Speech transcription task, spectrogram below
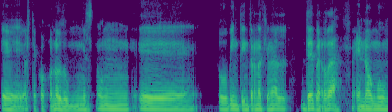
Eh, hoste, cojonudo, un, un eh, ouvinte internacional de verdad, e non un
